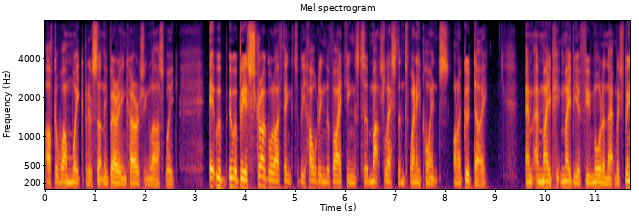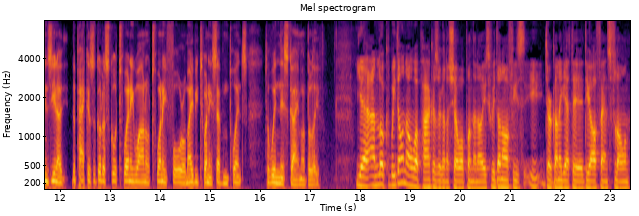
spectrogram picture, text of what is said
after one week, but it was certainly very encouraging last week. It would it would be a struggle, I think, to be holding the Vikings to much less than 20 points on a good day, and, and maybe maybe a few more than that, which means you know the Packers have got to score 21 or 24 or maybe 27 points to win this game, I believe. Yeah, and look, we don't know what Packers are going to show up on the night. We don't know if he's he, they're going to get the, the offense flowing.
